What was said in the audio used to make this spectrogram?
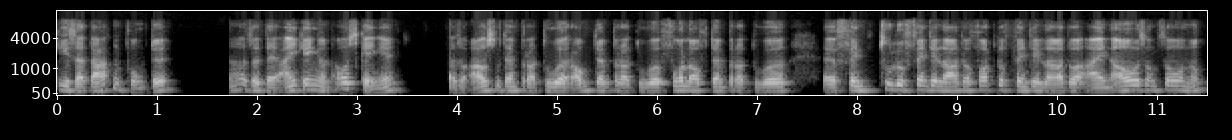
dieser Datenpunkte, also der Eingänge und Ausgänge, also Außentemperatur, Raumtemperatur, Vorlauftemperatur, äh, Zuluftventilator, Fortluftventilator, ein, aus und so. Ne?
